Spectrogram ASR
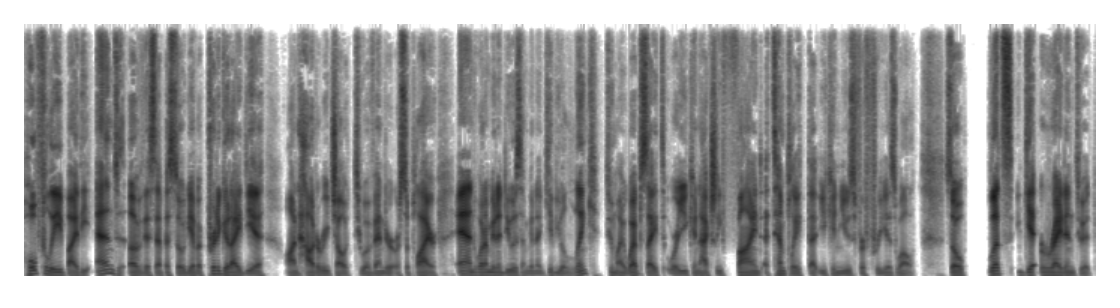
hopefully by the end of this episode, you have a pretty good idea on how to reach out to a vendor or supplier. And what I'm going to do is I'm going to give you a link to my website where you can actually find a template that you can use for free as well. So let's get right into it.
